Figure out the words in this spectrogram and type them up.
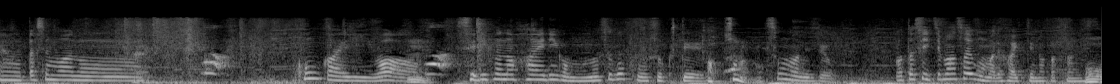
い。や私もあのー今回は、うん。セリフの入りがものすごく遅くて。あそうなの？そうなんですよ。私一番最後まで入ってなかったんでおすお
